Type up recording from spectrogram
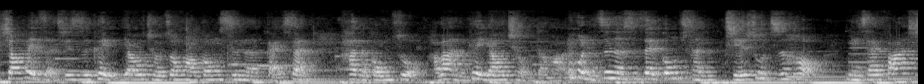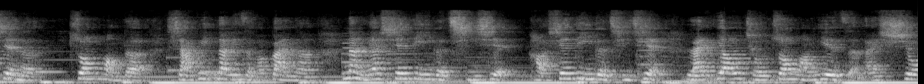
消费者其实可以要求装潢公司呢改善。他的工作，好不好？你可以要求的哈。如果你真的是在工程结束之后，你才发现了装潢的瑕疵，那你怎么办呢？那你要先定一个期限，好，先定一个期限来要求装潢业者来修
